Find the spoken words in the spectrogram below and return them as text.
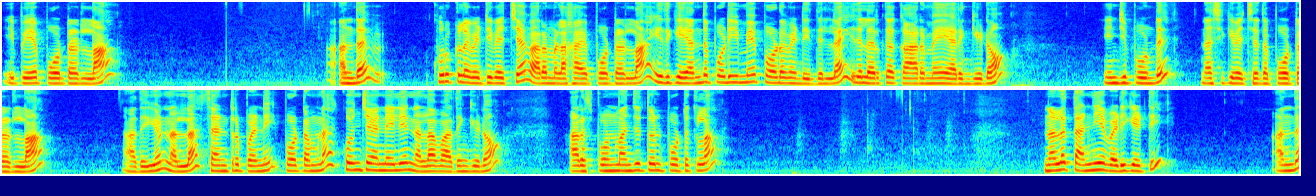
இப்போயே போட்டுடலாம். அந்த குறுக்கில் வெட்டி வச்ச வரமிளகாயை போட்டுடலாம். இதுக்கு எந்த பொடியுமே போட வேண்டியதில்லை. இதில் இருக்க காரமே இறங்கிடும். இஞ்சி பூண்டு நசுக்கி வச்சதை போட்டுடலாம். அதையும் நல்லா சென்ட்ரு பண்ணி போட்டோம்னா கொஞ்சம் எண்ணெயிலே நல்லா வதங்கிடும். அரை ஸ்பூன் மஞ்சத்தூள் போட்டுக்கலாம். நல்லா தண்ணியை வடிகட்டி அந்த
